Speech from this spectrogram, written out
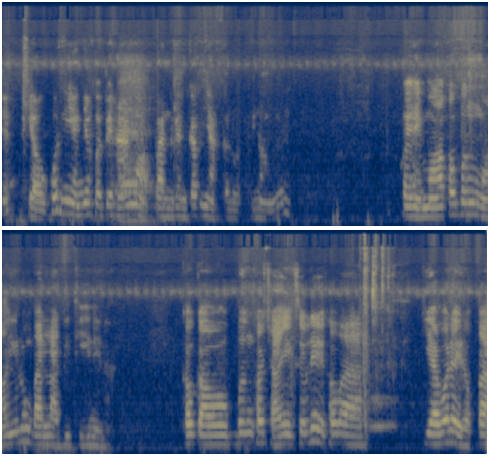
จะเขียวคนนี้ยังจะคอยไปหางอกปันกันกับหยักกระโดดพี่น้องเอ้ยคอยให้หมอเขาเบิ่งหมออยู่โรงพยาบาลราชวิถีนี่นะเขาก็เอาเบิ่งเขาฉายเอ็กซเรย์เขาว่าเกียร์บ่ได้ดอกป้า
